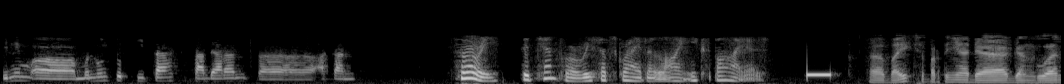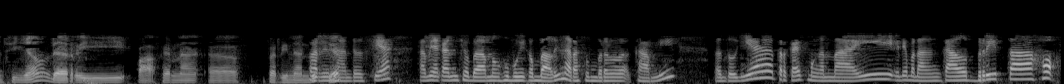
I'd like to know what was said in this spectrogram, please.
Ini eh, menuntut kita kesadaran eh, akan Sorry, the temporary subscriber line expires. Eh, baik, sepertinya ada gangguan sinyal dari Pak Ferna, eh, Ferdinandus, ya. Ferdinandus ya. Kami akan coba menghubungi kembali narasumber kami tentunya terkait mengenai ini menangkal berita hoax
